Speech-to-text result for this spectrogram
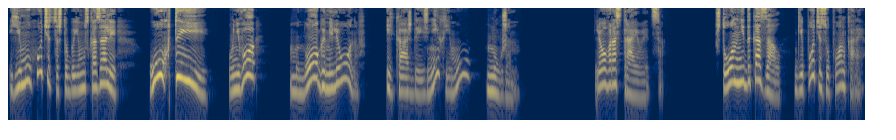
Ему хочется, чтобы ему сказали «Ух ты!» У него много миллионов, и каждый из них ему нужен. Лёва расстраивается, что он не доказал гипотезу Пуанкаре.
